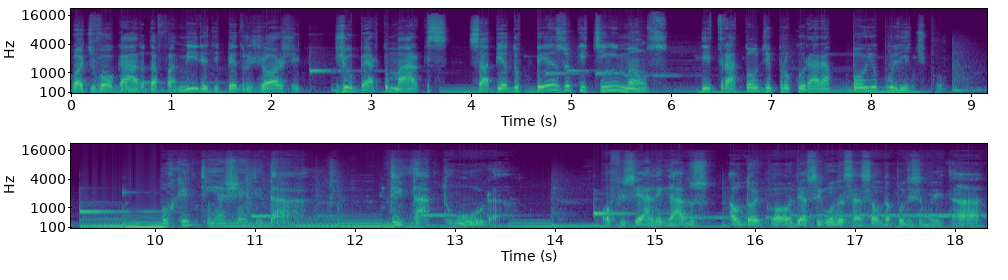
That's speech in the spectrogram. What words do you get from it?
O advogado da família de Pedro Jorge, Gilberto Marques, sabia do peso que tinha em mãos e tratou de procurar apoio político. Porque tinha gente da ditadura, oficiais ligados ao DOICOD, a segunda seção da Polícia Militar,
